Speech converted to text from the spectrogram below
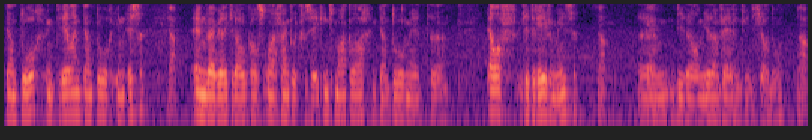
kantoor, een Krelan kantoor in Essen. Ja. En wij werken daar ook als onafhankelijk verzekeringsmakelaar. Een kantoor met eh, elf gedreven mensen, ja. ehm, die dat al meer dan 25 jaar doen. Ja.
